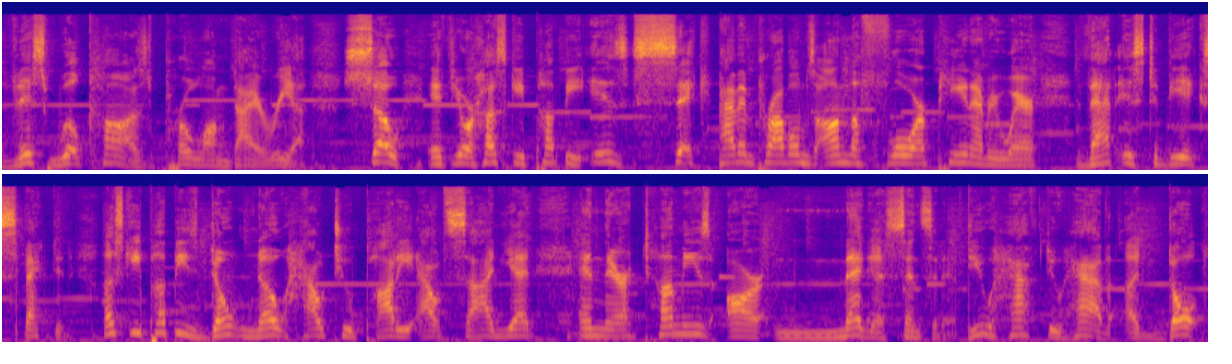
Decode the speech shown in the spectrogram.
this will cause prolonged diarrhea. So, if your husky puppy is sick, having problems on the floor, peeing everywhere, that is to be expected. Husky puppies don't know how to potty outside yet, and their tummies are mega sensitive. You have to have adult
